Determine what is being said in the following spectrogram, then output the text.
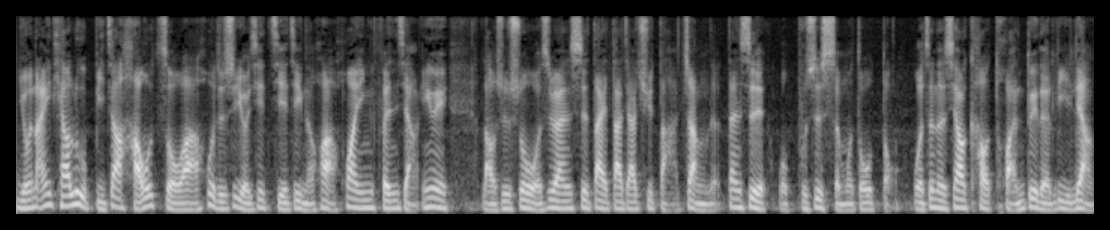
有哪一条路比较好走啊，或者是有一些捷径的话，欢迎分享。因为老实说，我虽然是带大家去打仗的，但是我不是什么都懂。我真的是要靠团队的力量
